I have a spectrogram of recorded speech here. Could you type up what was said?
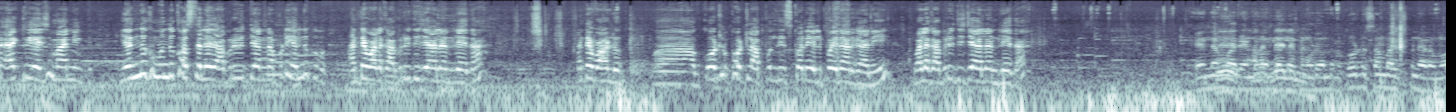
ఫ్యాక్టరీ యజమాని ఎందుకు ముందుకు వస్తలేదు అభివృద్ధి అన్నప్పుడు ఎందుకు అంటే వాళ్ళకి అభివృద్ధి చేయాలని లేదా? అంటే వాళ్ళు కోట్లు కోట్లు అప్పులు తీసుకొని వెళ్ళిపోయినారు కానీ వాళ్ళకి అభివృద్ధి చేయాలని లేదా? మూడు. వందల కోట్లు సంపాదించుకున్నారమ్మా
